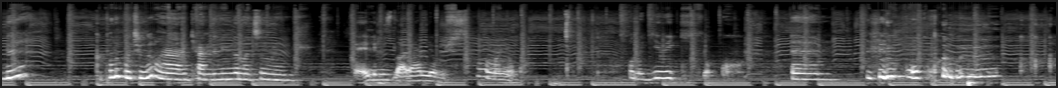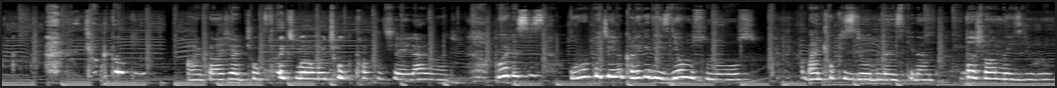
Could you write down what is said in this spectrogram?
ne? Kapanıp açılıyor mu? Ha, kendiliğinden açılmıyormuş. Elimizle ayarlıyormuşuz. Ama yok. Ona gerek yok. Eee Arkadaşlar çok saçma ama çok tatlı şeyler var. Bu arada siz Uğur Böceği ve Kara Kedi izliyor musunuz? Ben çok izliyordum eskiden. Hatta şu anda izliyorum.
